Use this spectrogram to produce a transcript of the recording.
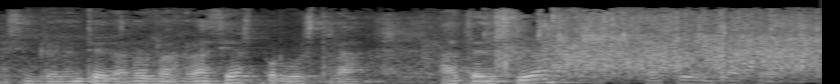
Y simplemente daros las gracias por vuestra atención. Ha sido un placer.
